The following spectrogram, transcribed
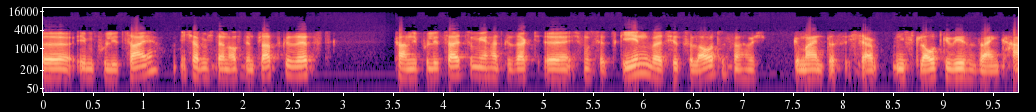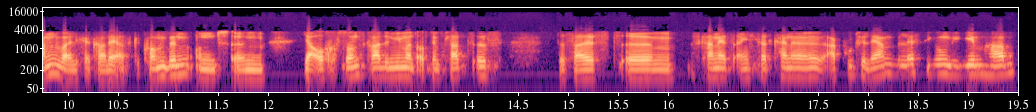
äh, eben Polizei. Ich habe mich dann auf den Platz gesetzt, kam die Polizei zu mir, hat gesagt, äh, ich muss jetzt gehen, weil es hier zu laut ist. Dann habe ich gemeint, dass ich ja nicht laut gewesen sein kann, weil ich ja gerade erst gekommen bin und ähm, ja auch sonst gerade niemand auf dem Platz ist. Das heißt, ähm, es kann jetzt eigentlich gerade keine akute Lärmbelästigung gegeben haben.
